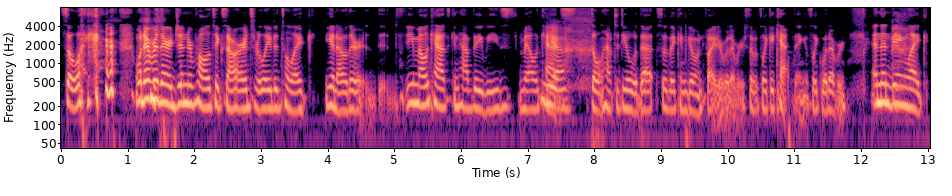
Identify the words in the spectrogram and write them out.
So like whatever their gender politics are, it's related to like, you know, their female cats can have babies, male cats Yeah. don't have to deal with that, so they can go and fight or whatever. So it's like a cat thing. It's like whatever. And then being like,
